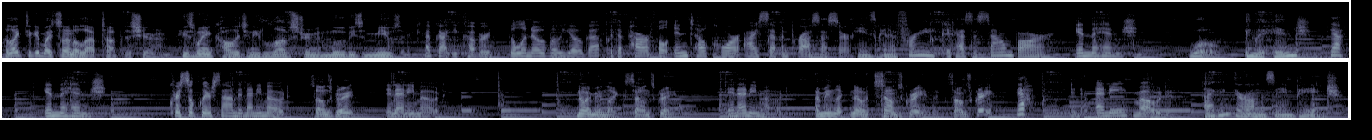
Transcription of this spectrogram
I'd like to get my son a laptop this year. He's away in college and he loves streaming movies and music. I've got you covered. The Lenovo Yoga with a powerful Intel Core i7 processor. He's gonna freak. It has a sound bar in the hinge. Whoa, in the hinge? Yeah, in the hinge. Crystal clear sound in any mode. Sounds great. In any mode. No, I mean like, sounds great. In any mode. I mean like, no, it sounds great. It sounds great. Yeah, in any mode. I think they're on the same page.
